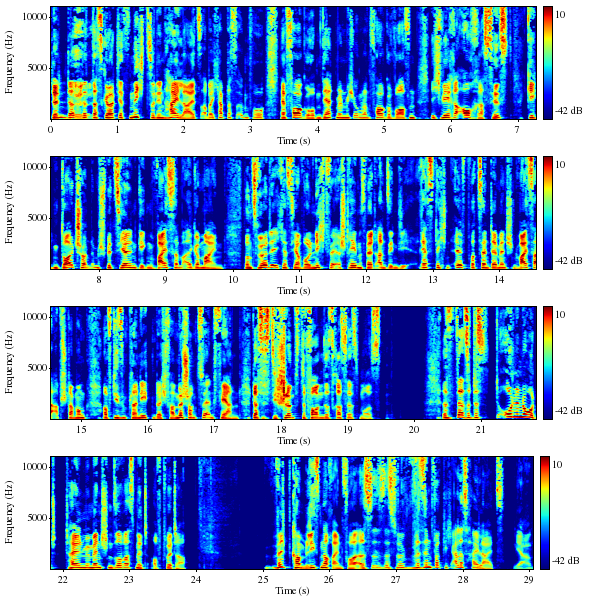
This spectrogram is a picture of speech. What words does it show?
Denn das, das, gehört jetzt nicht zu den Highlights, aber ich habe das irgendwo hervorgehoben. Der hat mir nämlich irgendwann vorgeworfen, ich wäre auch Rassist gegen Deutsche und im Speziellen gegen Weiße im Allgemeinen. Sonst würde ich es ja wohl nicht für erstrebenswert ansehen, die restlichen 11% der Menschen weißer Abstammung auf diesem Planeten durch Vermischung zu entfernen. Das ist die schlimmste Form des Rassismus. Das, also das ohne Not teilen mir Menschen sowas mit auf Twitter. Wild, komm, lies noch einen vor. Es, es, es, wir sind wirklich alles Highlights. Ja.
